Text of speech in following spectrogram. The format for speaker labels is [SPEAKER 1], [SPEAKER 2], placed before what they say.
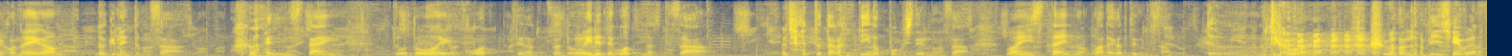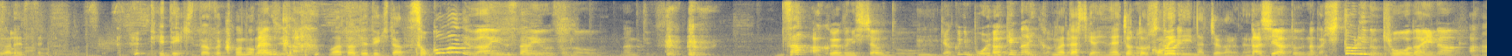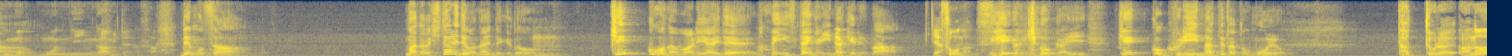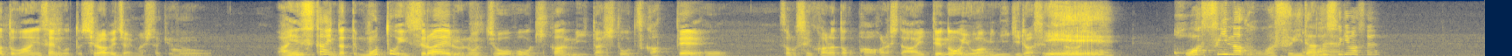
[SPEAKER 1] でこの映画ドキュメントもさワ インスタインとどう描こうってなってさどう入れてこうってなってさちょっとタランティーノっぽくしてるのはさワインスタインの話題が出てくるとさ「ドゥーミエナ」って不穏な不穏な BGM が流れてたり出てきたぞこの
[SPEAKER 2] なんか
[SPEAKER 1] また出てきた
[SPEAKER 2] そこまでワインスタインをそのなんていうんですかザ悪役にしちゃうと、
[SPEAKER 1] ん。
[SPEAKER 2] 逆にぼやけないかみ
[SPEAKER 1] まあ確かにね。ちょっとコメディになっちゃうからね。
[SPEAKER 2] だしあとなんか一人の強大な悪門人がみたいなさ、
[SPEAKER 1] でもさまあだから一人ではないんだけど、
[SPEAKER 2] うん。
[SPEAKER 1] 結構な割合でワインスタインがいなければ
[SPEAKER 2] いやそうなんですよ。
[SPEAKER 1] 映画協会結構クリーンになってたと思うよ。
[SPEAKER 2] だって俺あの後ワインスタインのこと調べちゃいましたけど、ワインスタインだって元イスラエルの情報機関にいた人を使ってそのセクハラとかパワハラした相手の弱み握らせてたらしい、
[SPEAKER 1] ええ。
[SPEAKER 2] 怖すぎな。
[SPEAKER 1] 怖すぎだね。
[SPEAKER 2] 怖すぎません？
